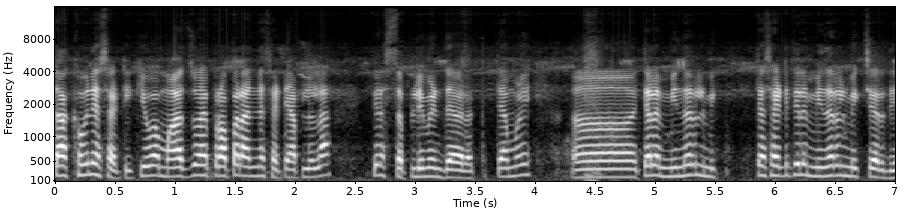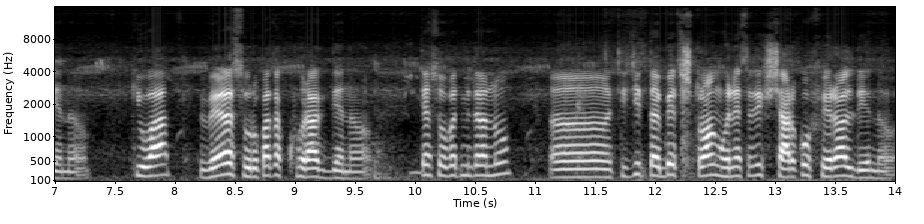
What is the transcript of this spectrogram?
दाखवण्यासाठी किंवा मास जो आहे प्रॉपर आणण्यासाठी आपल्याला तिला सप्लिमेंट द्यावं लागतं त्यामुळे त्याला मिनरल मिक त्यासाठी तिला मिनरल मिक्सचर देणं किंवा वेगळ्या स्वरूपाचा खुराक देणं. त्यासोबत मित्रांनो तिची तब्येत स्ट्रॉंग होण्यासाठी शार्कोफेरॉल देणं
